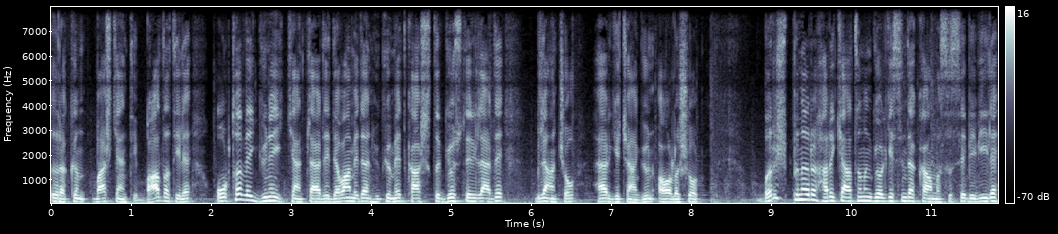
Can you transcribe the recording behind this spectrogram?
Irak'ın başkenti Bağdat ile orta ve güney kentlerde devam eden hükümet karşıtı gösterilerde bilanço her geçen gün ağırlaşıyor. Barış Pınarı Harekatı'nın gölgesinde kalması sebebiyle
